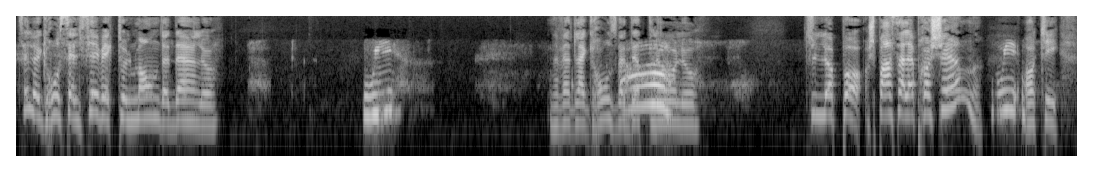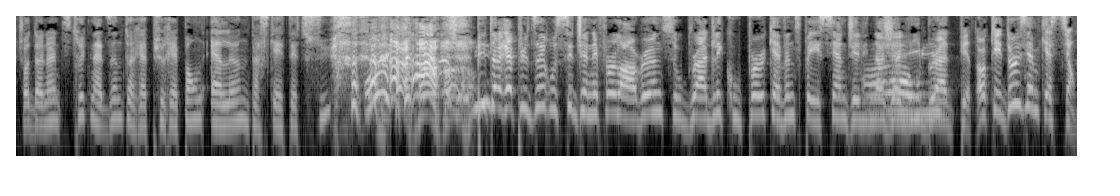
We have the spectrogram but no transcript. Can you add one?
sais le gros selfie avec tout le monde dedans là. Oui. Il y avait de la grosse vedette Ah! là, là. Tu l'as pas. Je passe à la prochaine? Oui. OK. Je vais te donner un petit truc, Nadine. Tu aurais pu répondre Ellen parce qu'elle était dessus. Puis tu aurais pu dire aussi Jennifer Lawrence ou Bradley Cooper, Kevin Spacey, Angelina Ah, Jolie, oui. Brad Pitt. OK, deuxième question.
